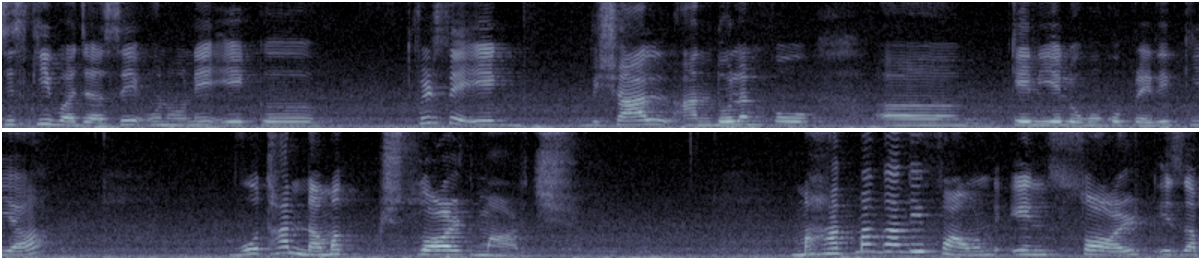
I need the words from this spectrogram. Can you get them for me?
जिसकी वजह से उन्होंने एक फिर से एक विशाल आंदोलन को आ, के लिए लोगों को प्रेरित किया। वो था नमक salt march. Mahatma Gandhi found in salt is a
